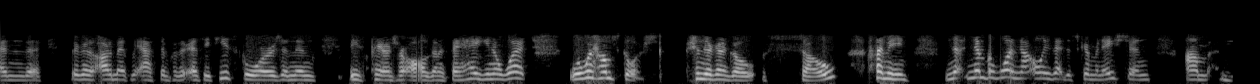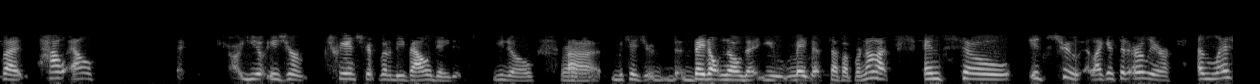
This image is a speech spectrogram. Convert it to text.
and the, they're going to automatically ask them for their SAT scores. And then these parents are all going to say, Hey, you know what? Well, we're homeschoolers. And they're going to go, so? I mean, n- number one, not only is that discrimination, um, but how else you know, is your transcript going to be validated? You know, right. uh, because they don't know that you made that stuff up or not. And so it's true. Like I said earlier, unless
